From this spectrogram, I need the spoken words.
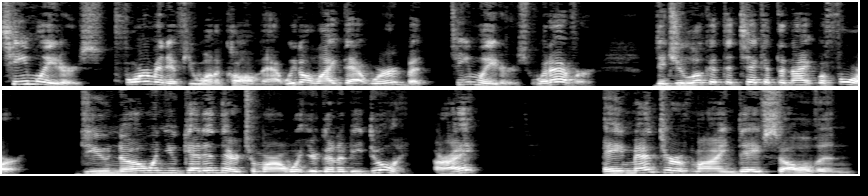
Team leaders, foreman, if you want to call them that. We don't like that word, but team leaders, whatever. Did you look at the ticket the night before? Do you know when you get in there tomorrow what you're going to be doing? All right. A mentor of mine, Dave Sullivan,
